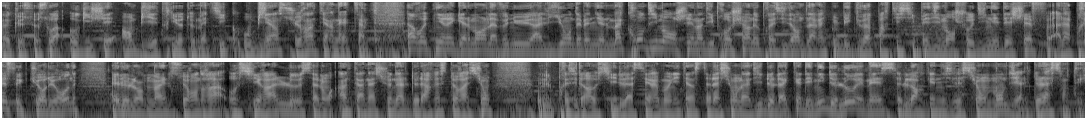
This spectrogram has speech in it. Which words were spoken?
euh, que ce soit au guichet, en billetterie automatique ou bien sur Internet. À retenir également la venue à Lyon d'Emmanuel Macron dimanche et lundi prochain. Le président de la République va participer dimanche au dîner des chefs à la préfecture du Rhône et le lendemain il se rendra au CIRAL, le salon international de la restauration. Il présidera aussi la cérémonie d'installation lundi de l'Académie de l'OMS, l'Organisation mondiale de la santé.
